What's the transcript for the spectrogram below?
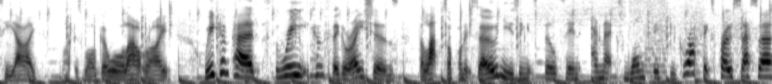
Ti. Might as well go all out, right? We compared three configurations, the laptop on its own using its built-in MX150 graphics processor,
